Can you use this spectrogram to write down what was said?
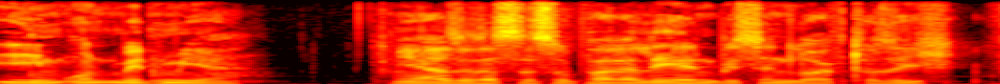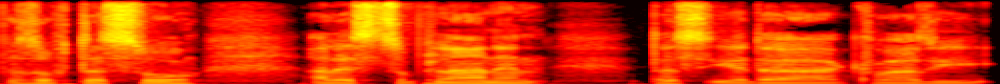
ihm und mit mir. Ja, also dass das so parallel ein bisschen läuft. Also ich versuche das so alles zu planen, dass ihr da quasi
